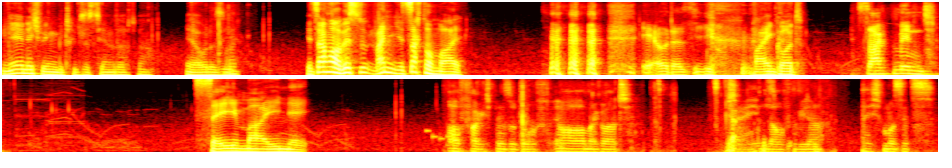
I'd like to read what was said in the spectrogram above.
Nee, nicht wegen Betriebssystem, sagt er. Ja, oder sie. Jetzt sag mal, bist du. Mann, jetzt sag doch mal. er oder sie. Mein Gott. Sagt Mint. Say my name. Oh fuck, ich bin so doof. Oh mein Gott. Jetzt muss Ja, ich ja hinlaufen wieder. Ich muss jetzt.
